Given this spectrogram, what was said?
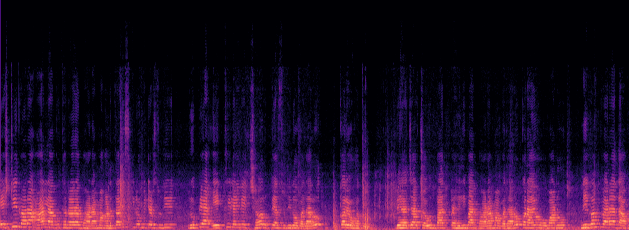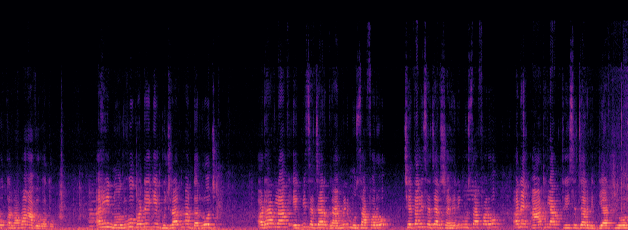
એસટી દ્વારા આ લાગુ થનારા ભાડામાં અડતાલીસ કિલોમીટર સુધી રૂપિયા એકથી લઈને છ રૂપિયા સુધીનો વધારો કર્યો હતો. બે હજાર ચૌદ બાદ પહેલીવાર ભાડામાં વધારો કરાયો હોવાનો નિગમ દ્વારા દાવો કરવામાં આવ્યો હતો. અહીં નોંધવું ઘટે કે ગુજરાતમાં દરરોજ અઢાર લાખ એકવીસ હજાર ગ્રામીણ મુસાફરો, છેતાલીસ હજાર શહેરી મુસાફરો અને આઠ લાખ ત્રીસ હજાર વિદ્યાર્થીઓ,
